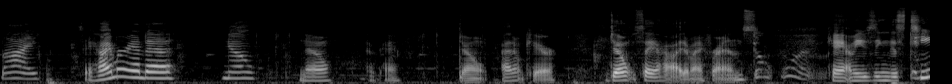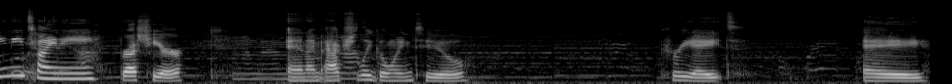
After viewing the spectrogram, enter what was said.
Bye. Say hi, Miranda. No. No. Okay. Don't. I don't care. Don't say hi to my friends. Don't want. Okay, I'm using this teeny tiny brush here, and I'm actually going to create a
